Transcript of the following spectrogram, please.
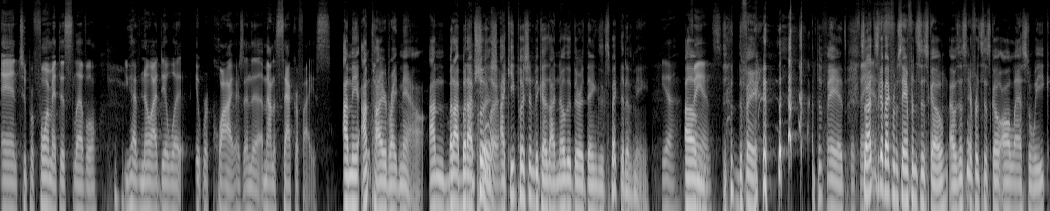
and to perform at this level. You have no idea what it requires and the amount of sacrifice. I mean, I'm tired right now. I'm, but I, but I I'm push. sure. I keep pushing because I know that there are things expected of me. Yeah, the Um, fans. the fan. the fans. The So I just got fans. back from San Francisco. I was in San Francisco all last week,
